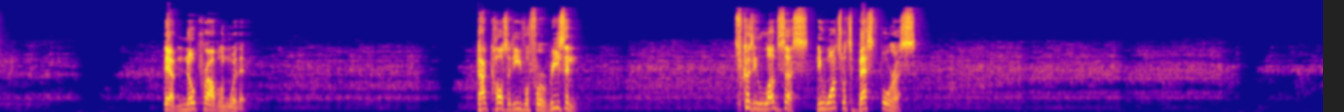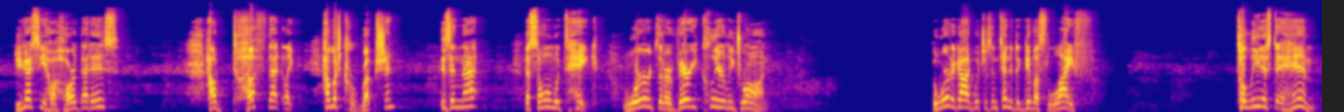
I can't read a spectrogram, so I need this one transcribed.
They have no problem with it. God calls it evil for a reason. It's because He loves us and He wants what's best for us. Do you guys see how hard that is? How tough that, like, how much corruption is in that? That someone would take words that are very clearly drawn. The Word of God, which is intended to give us life, to lead us to Him,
